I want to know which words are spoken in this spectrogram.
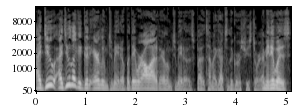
I do, I do like a good heirloom tomato, but they were all out of heirloom tomatoes by the time I got to the grocery store. I mean, it was,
